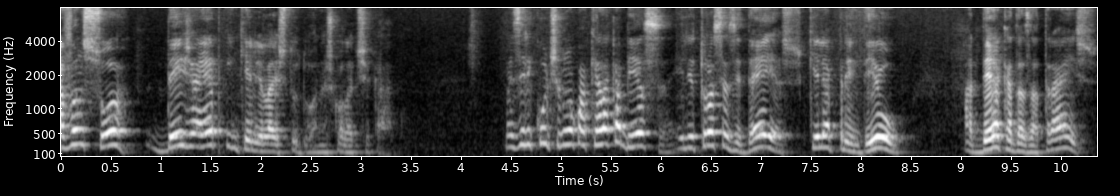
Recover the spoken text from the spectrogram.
avançou desde a época em que ele lá estudou, na escola de Chicago. Mas ele continua com aquela cabeça. Ele trouxe as ideias que ele aprendeu há décadas atrás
